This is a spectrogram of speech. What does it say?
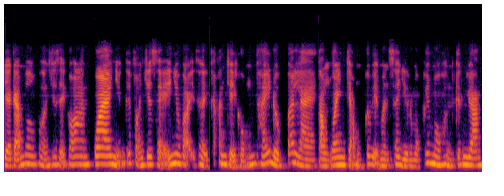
Dạ cảm ơn phần chia sẻ của anh. Qua những cái phần chia sẻ như vậy thì các anh chị cũng thấy được đó là tầm quan trọng cái việc mình xây dựng một cái mô hình kinh doanh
